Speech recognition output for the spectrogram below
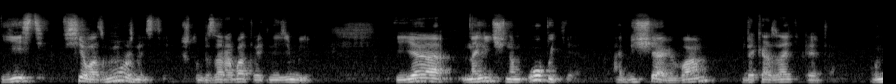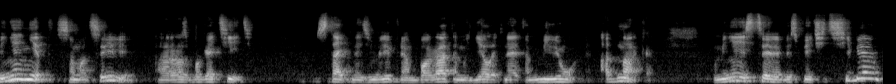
есть все возможности, чтобы зарабатывать на земле. И я на личном опыте обещаю вам доказать это. У меня нет самоцели разбогатеть, стать на земле прям богатым и делать на этом миллионы. Однако, у меня есть цель обеспечить себя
